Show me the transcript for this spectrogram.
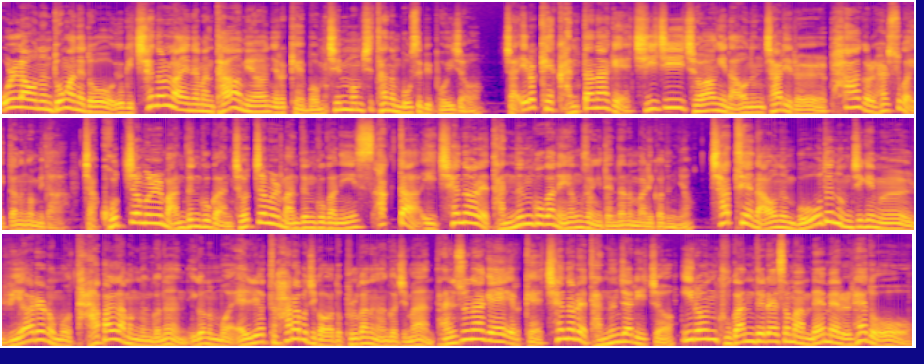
올라오는 동안에도 여기 채널 라인에만 닿으면 이렇게 멈칫멈칫하는 모습이 보이죠. 자, 이렇게 간단하게 지지 저항이 나오는 자리를 파악을 할 수가 있다는 겁니다. 자, 고점을 만든 구간, 저점을 만든 구간이 싹 다 이 채널에 닿는 구간에 형성이 된다는 말이거든요. 차트에 나오는 모든 움직임을 위아래로 뭐 다 발라먹는 거는 이거는 뭐 엘리어트 할아버지가 와도 불가능한 거지만 단순하게 이렇게 채널에 닿는 자리 있죠. 이런 구간들에서만 매매를 해도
